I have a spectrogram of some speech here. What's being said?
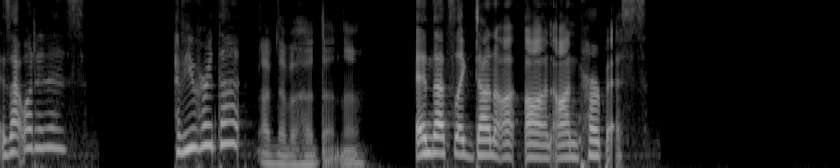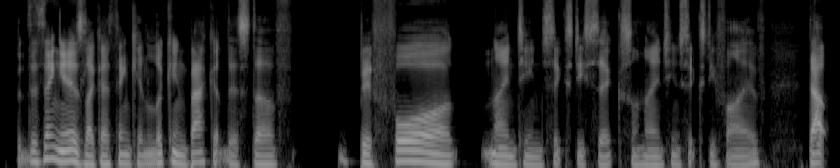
is that what it is? Have you heard that? I've never heard that, no. and that's like done on on, on purpose. But the thing is, like, I think in looking back at this stuff, before 1966 or 1965, that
